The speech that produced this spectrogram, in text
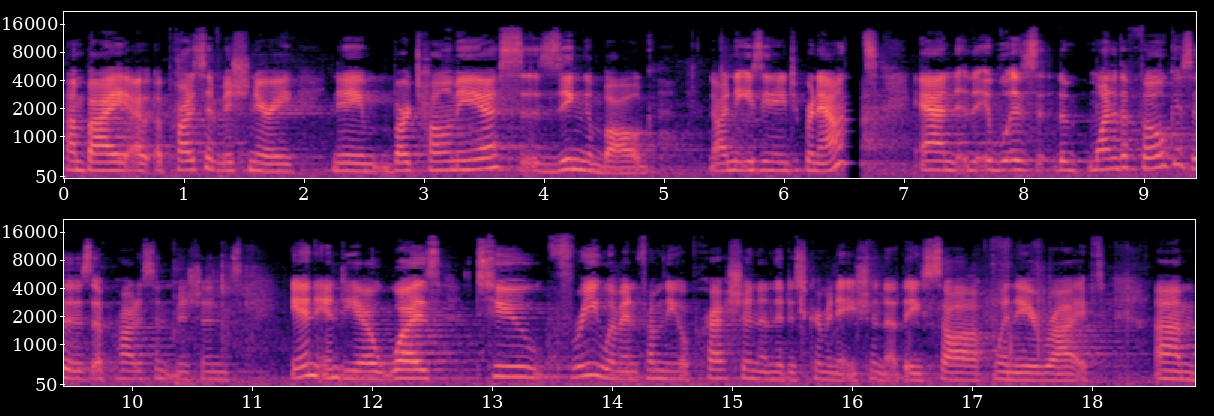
um, by a, a, Protestant missionary named Bartholomäus Ziegenbalg. Not an easy name to pronounce, and it was the, one of the focuses of Protestant missions in India was to free women from the oppression and the discrimination that they saw when they arrived. Um,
